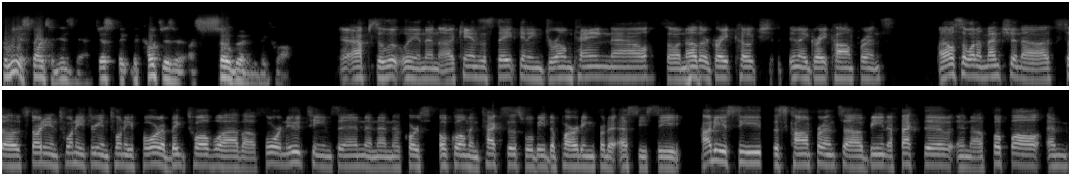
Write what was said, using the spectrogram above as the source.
For me, it starts and ends there. Just the, the coaches are, are so good in the Big 12. Yeah, absolutely. And then uh, Kansas State getting Jerome Tang now. So another great coach in a great conference. I also want to mention, uh, so starting in 23 and 24, the Big 12 will have uh, four new teams in, and then of course Oklahoma and Texas will be departing for the SEC. How do you see this conference uh, being effective in uh, football and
